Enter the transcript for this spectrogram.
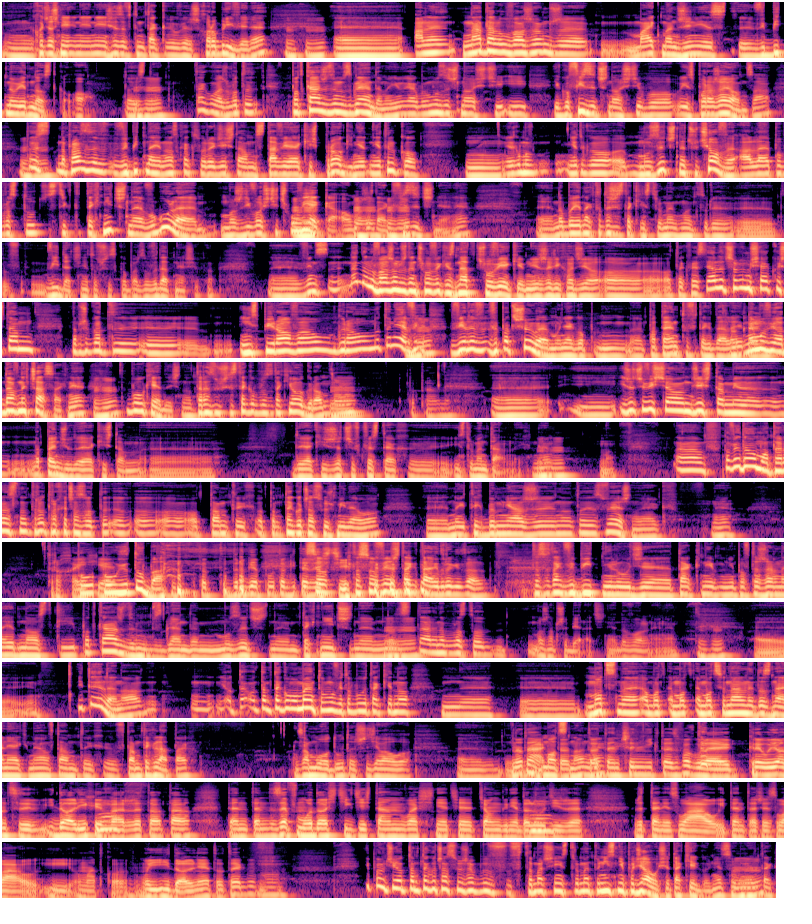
E, Chociaż nie, nie, nie siedzę w tym tak, wiesz, chorobliwie, nie? Mhm. E, ale nadal uważam, że Mike Mangini jest wybitną jednostką. O, to jest tak. Tak uważam, bo to pod każdym względem, jakby muzyczności i jego fizyczności, bo jest porażająca. To Mhm. jest naprawdę wybitna jednostka, która gdzieś tam stawia jakieś progi, nie, nie tylko mm, nie tylko, mu- nie tylko muzyczne, czuciowe, ale po prostu stricte techniczne, w ogóle możliwości człowieka, o może Mhm, tak, mhm. fizycznie, nie? E, No bo jednak to też jest taki instrument, no, który y, f- widać, nie to wszystko, bardzo wydatnia się to. E, Więc y, nadal uważam, że ten człowiek jest nad człowiekiem, jeżeli chodzi o, o, o te kwestie, ale czy bym się jakoś tam na przykład y, y, inspirował grą, no to nie. Mhm. wiele wy- wypatrzyłem u niego patentów i tak dalej. No Okej. mówię o dawnych czasach, nie? Mhm. To było kiedyś. No teraz już jest tego po prostu taki ogrom. No, to prawda. E, I, I rzeczywiście on gdzieś tam mnie napędził do jakichś tam e, do jakichś rzeczy w kwestiach e, instrumentalnych. Nie? Mhm. A, no wiadomo, teraz no, tro, trochę czasu od, od, od, tamtych, od tamtego czasu już minęło. E, no i tych bębniarzy, no to jest, wiesz, no jak nie? Trochę Pół, pół YouTube'a. To, to drugie pół to To są, gitarzyści. to są, wiesz, tak, tak, drugi to. To są tak wybitni ludzie, tak nie, niepowtarzalne jednostki pod każdym względem muzycznym, technicznym. No, Mhm. stary, no po prostu można przebierać, nie, dowolnie, nie. Mhm. E, I tyle, no. Od, od tamtego momentu, mówię, to były takie, no, e, mocne, emo, emo, emocjonalne doznania, jakie miałem w tamtych, w tamtych latach. Za młodu, to jeszcze działało e, No tak, mocno, to, to ten czynnik to jest w ogóle kreujący idoli chyba, No. że to, to ten, ten zew młodości gdzieś tam właśnie cię ciągnie do No. ludzi, że, że ten jest wow i ten też jest wow i o matko, mój idol, nie? To, to jakby... Mm. I powiem ci, od tamtego czasu już jakby w, w temacie instrumentu nic nie podziało się takiego, nie? Co Mhm. tak,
